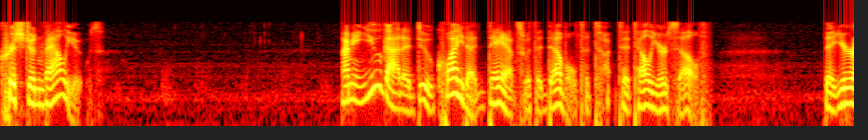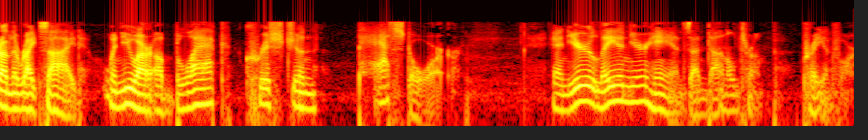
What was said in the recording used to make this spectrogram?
Christian values. I mean, you got to do quite a dance with the devil to t- to tell yourself that you're on the right side when you are a black Christian pastor and you're laying your hands on Donald Trump praying for him.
